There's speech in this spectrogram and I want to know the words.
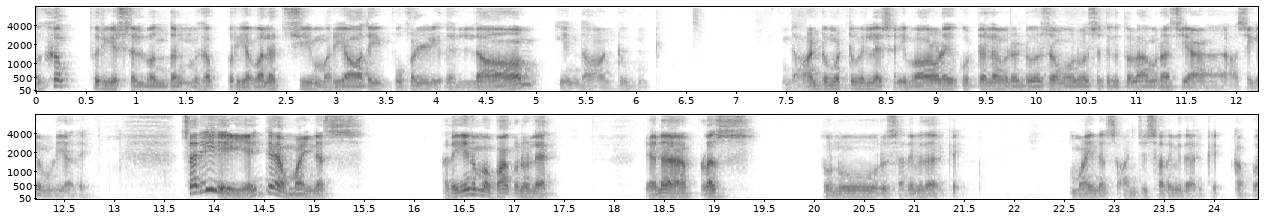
மிகப்பெரிய செல்வந்தன் மிகப்பெரிய வளர்ச்சி மரியாதை புகழ் இதெல்லாம் இந்த ஆண்டு உண்டு. இந்த ஆண்டு மட்டும் இல்லை சனிபாவனுடைய கூட்டெல்லாம் ரெண்டு வருஷம் மூணு வருஷத்துக்கு தொலாம் ராசியா அசைக்க முடியாது. சரி எங்கே மைனஸ் அதையும் நம்ம பார்க்கணும்ல. ஏன்னா ப்ளஸ் தொண்ணூறு சதவீதம் இருக்குது மைனஸ் அஞ்சு சதவீதம் இருக்குது அப்போ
